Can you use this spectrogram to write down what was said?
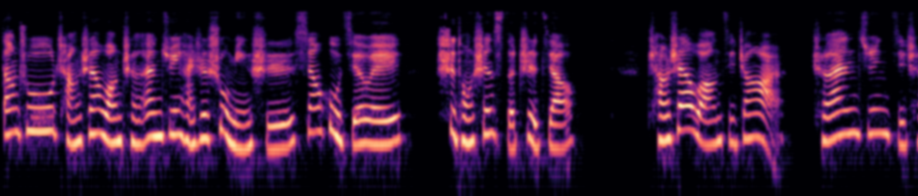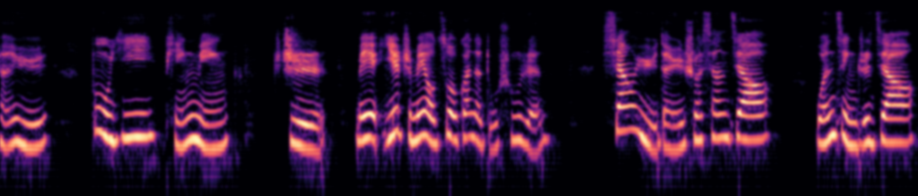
当初常山王陈安君还是庶民时，相互结为视同生死的至交。常山王及张耳，陈安君及陈馀，布衣平民，只没也只没有做官的读书人。相与等于说相交，文景之交，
